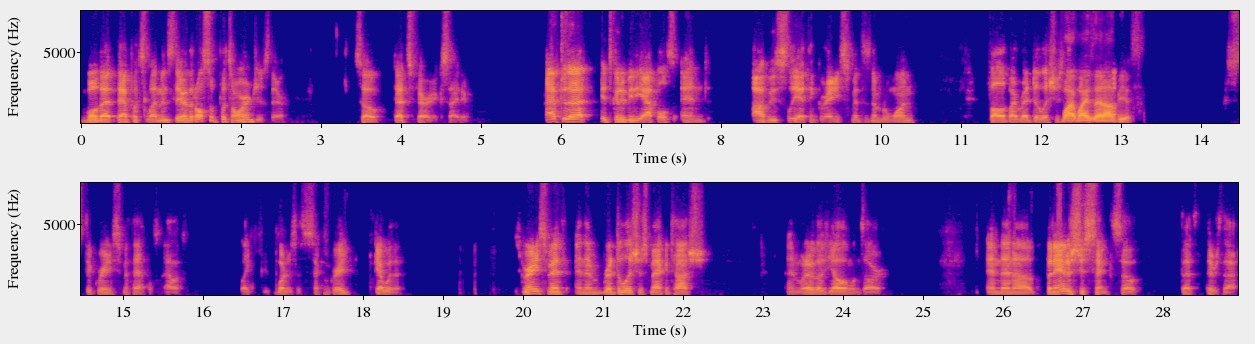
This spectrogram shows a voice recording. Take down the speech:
Well, that that puts lemons there. That also puts oranges there. So that's very exciting. After that, it's going to be the apples, and obviously, I think Granny Smith is number one, followed by Red Delicious. Why why is that obvious? It's the Granny Smith apples, Alex. Like, what is this? Second grade? Get with it. It's Granny Smith, and then Red Delicious McIntosh, and whatever those yellow ones are. And then uh, bananas just sink. So that there's that.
